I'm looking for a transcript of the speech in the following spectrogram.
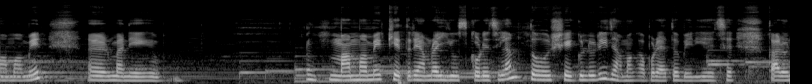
মামামের মানে মামামের ক্ষেত্রে আমরা ইউজ করেছিলাম, তো সেগুলোরই জামা কাপড় এত বেরিয়েছে। কারণ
